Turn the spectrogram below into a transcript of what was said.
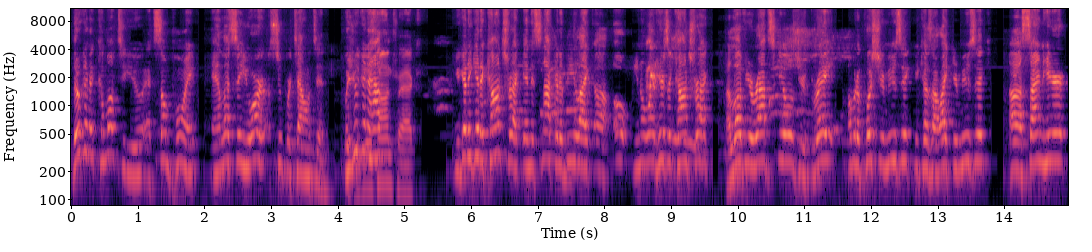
they're gonna come up to you at some point, and let's say you are super talented, but you're Give gonna you a have contract. you're gonna get a contract, and it's not gonna be like, uh, oh, you know what? Here's a contract. I love your rap skills. You're great. I'm gonna push your music because I like your music. Uh, sign here.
